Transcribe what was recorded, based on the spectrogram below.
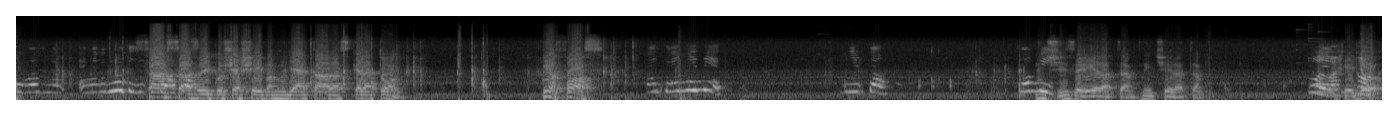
Ó, az meg, engem meg üldözik. Száz százalékos esély van, hogy eltalál a skeleton. Mi a fasz? Bence, megnyírnéd? Nyírtam. Zombi. Nincs izé életem, nincs életem. Hol vagytok?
